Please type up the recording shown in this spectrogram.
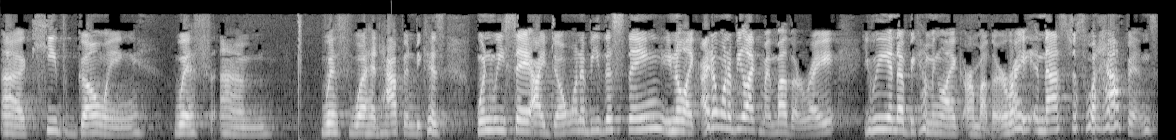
uh, keep going with um, with what had happened because when we say I don't want to be this thing, you know, like I don't want to be like my mother, right? We end up becoming like our mother, right? And that's just what happens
